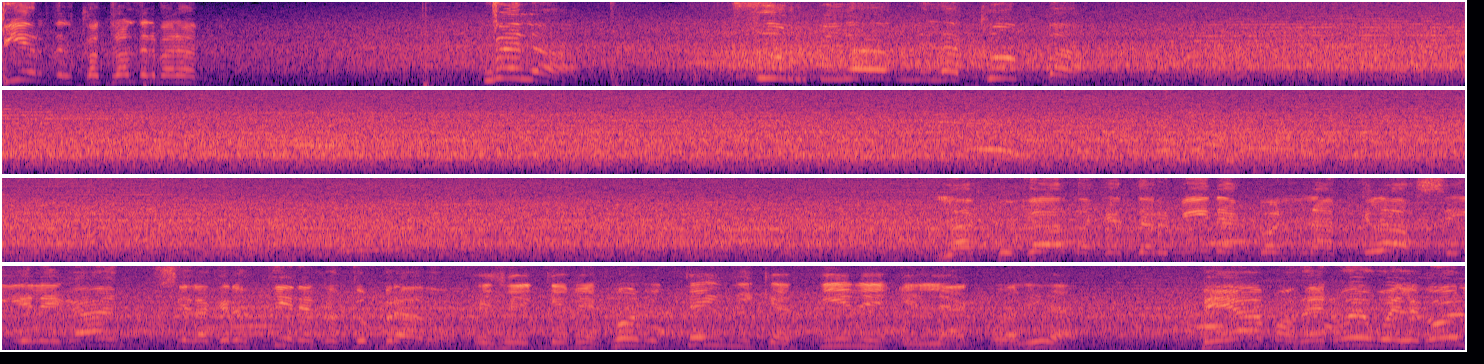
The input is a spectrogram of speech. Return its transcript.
Pierde el control del balón. Vela. Formidable la comba. La jugada que termina con la clase y elegancia a la que nos tiene acostumbrados. Es el que mejor técnica tiene en la actualidad. Veamos de nuevo el gol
